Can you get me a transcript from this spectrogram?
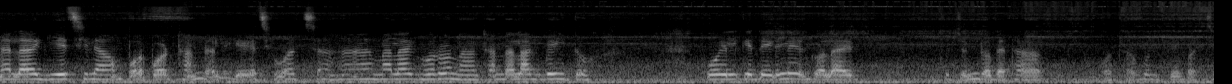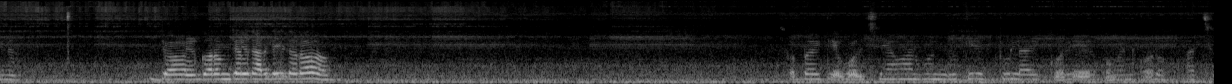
মেলায় গিয়েছিলাম, পরপর ঠান্ডা লেগে গেছে। ও আচ্ছা হ্যাঁ মেলায় ঘোরো না, ঠান্ডা লাগবেই তো। কোয়েলকে দেখলে গলায় প্রচণ্ড ব্যথা, কথা বলতে পারছি না। জল, গরম জল গার্গেল করো সবাইকে বলছি, আমার বন্ধুকে একটু লাইক করে কমেন্ট করো আচ্ছা।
